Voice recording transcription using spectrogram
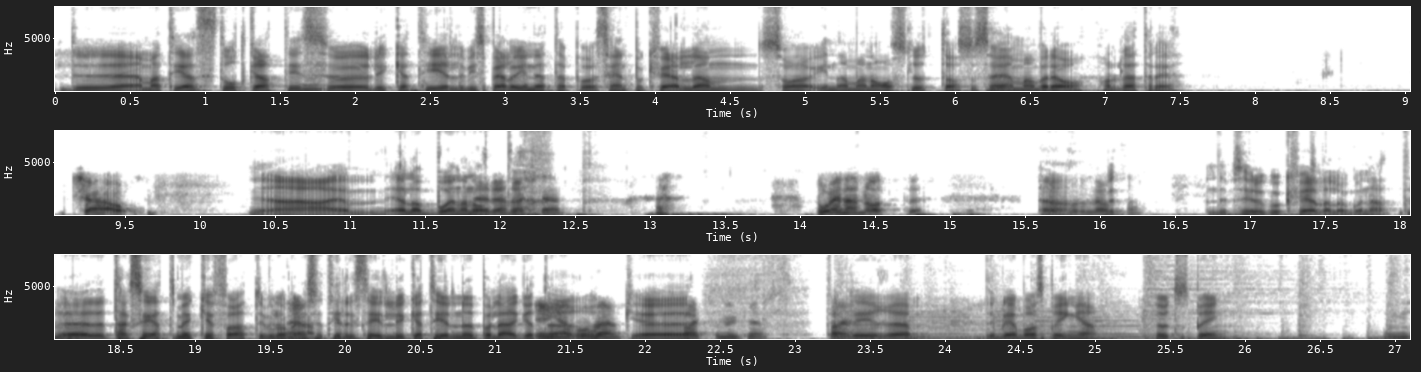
Du, eh, Mattias, stort grattis mm. och lycka till. Vi spelar in detta på, sent på kvällen, så innan man avslutar så säger mm. man vad då? Har du lärt dig det? Ciao. Ja, eller buona notte. Buena notte. Ja, får det det betyder god kväll eller god natt. Eh, tack så jättemycket för att du ville vara med Ja. sig tilläggstid. Lycka till nu på lägret Inga där. problem. Och, eh, Tack så mycket. det, Tack. blir, eh, det blir bara att springa. Ut och spring. Mm,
